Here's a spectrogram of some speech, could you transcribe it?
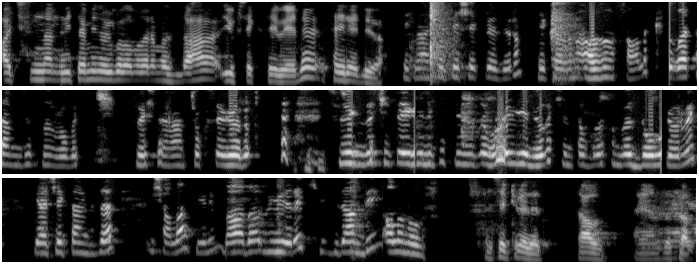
açısından vitamin uygulamalarımız daha yüksek seviyede seyrediyor. Peki ben çok teşekkür ediyorum. Tekrardan ağzına sağlık. Zaten biliyorsun robotik süreçleri ben çok seviyorum. Sürekli de çiftliğe gelip gittiğimizde buraya geliyorduk. Şimdi tabii burasını böyle dolu görmek gerçekten güzel. İnşallah diyelim daha da büyüyerek giden bir alan olur. Teşekkür ederiz. Sağ olun. Ayağınıza sağlık.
